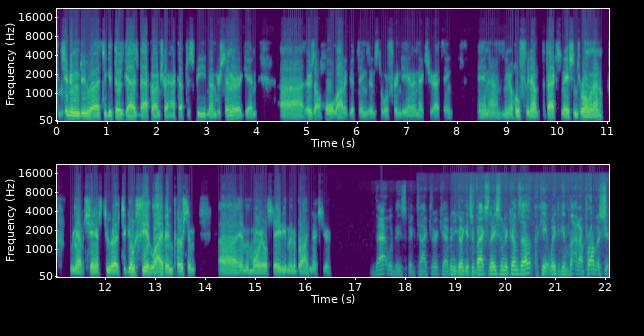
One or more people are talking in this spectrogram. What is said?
continuing to uh, to get those guys back on track up to speed and under center again uh, there's a whole lot of good things in store for indiana next year i think and um, you know hopefully now the vaccinations rolling out we're gonna have a chance to uh, to go see it live in person uh, in memorial stadium and abroad next year that would be spectacular kevin you gonna get your vaccination when it comes out i can't wait to get mine i promise you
